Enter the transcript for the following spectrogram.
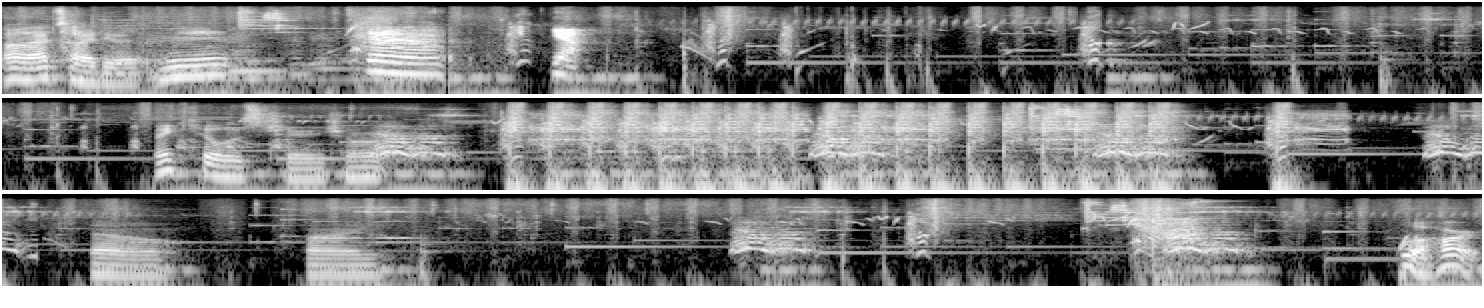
Oh, that's how I do it. Yeah. Can I kill this change, huh? Fine. Ooh, a heart.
